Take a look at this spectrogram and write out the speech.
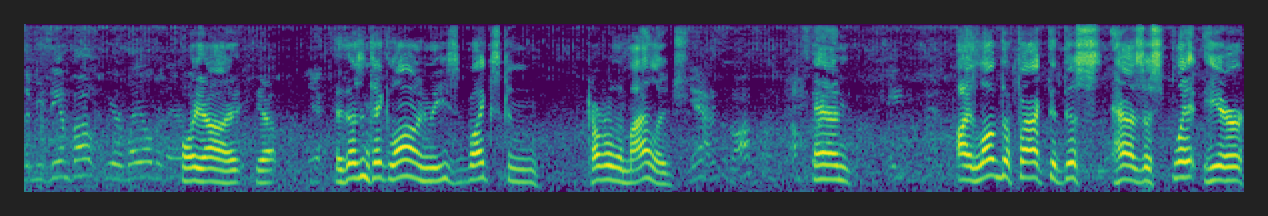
the museum boat? We were way over there. Oh yeah, I- yeah. Yeah. It doesn't take long. These bikes can cover the mileage. Yeah, this is awesome. And I love the fact that this has a split here,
